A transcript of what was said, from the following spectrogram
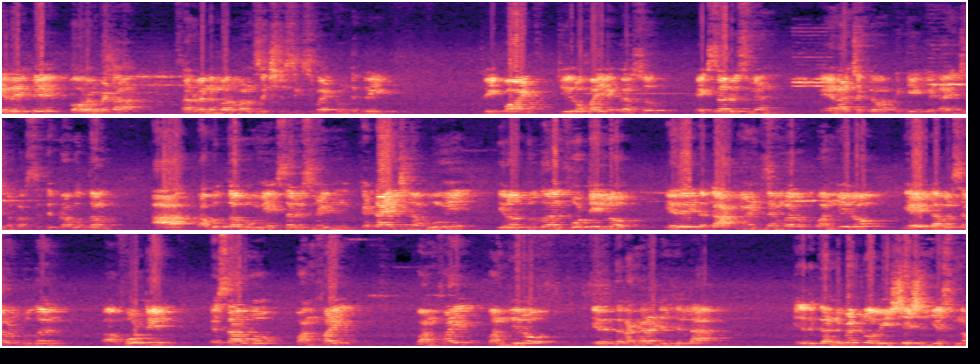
ఏదైతే Gaurampet survey number one sixty six by twenty three three point zero five acres ex service man ఏనా చక్రవర్తికి కేటాయించిన పరిస్థితి ప్రభుత్వం. ఆ ప్రభుత్వ భూమి ఎక్స్ సర్వీస్ మ్యాన్ కేటాయించిన భూమి ఈరోజు టూ థౌజండ్ ఫోర్టీన్లో ఏదైతే document number one zero eight double seven two thousand fourteen SRO one five one five one zero ఏదైతే రంగారెడ్డి జిల్లా ఏది గండిపేటలో రిజిస్ట్రేషన్ చేసుకున్న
